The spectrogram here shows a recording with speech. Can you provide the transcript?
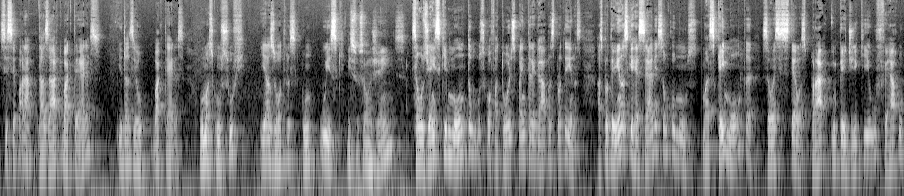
se separar, das arquibactérias e das eubactérias. Umas com SUF e as outras com whisky. Isso são genes? São os genes que montam os cofatores para entregar para as proteínas. As proteínas que recebem são comuns, mas quem monta são esses sistemas para impedir que o ferro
